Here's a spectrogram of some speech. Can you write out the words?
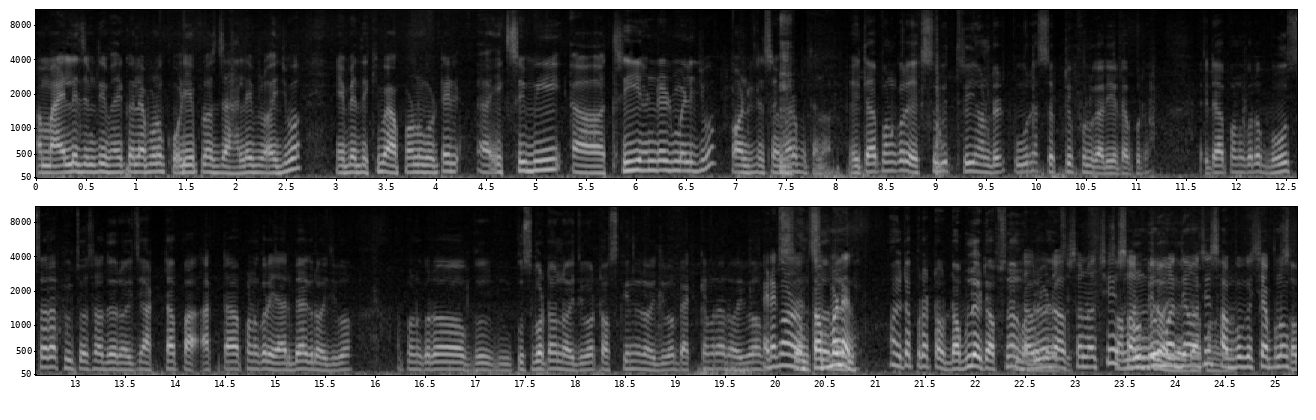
ଆଉ ମାଇଲେଜ୍ ଯେମିତି ଭାଇ କହିଲେ ଆପଣ କୋଡ଼ିଏ ପ୍ଲସ୍ ଯାହା ହେଲେ ବି ରହିଯିବ ଏବେ ଦେଖିବେ ଆପଣ ଗୋଟେ ଏକ୍ସ ବି ଥ୍ରୀ ହଣ୍ଡ୍ରେଡ଼ ମିଳିଯିବ କ'ଣ ଡିଟେଲ୍ସ ରହିବାର ପଚାର ଏଇଟା ଆପଣଙ୍କର ଏକ୍ସ ବି ଥ୍ରୀ ହଣ୍ଡ୍ରେଡ଼ ପୁରା ସେଫ୍ଟି ଫୁଲ୍ ଗାଡ଼ି ଏଇଟା ପୁରା ଏଇଟା ଆପଣଙ୍କର ବହୁତ ସାରା ଫ୍ୟୁଚର୍ସ ଆଦି ରହିଛି ଆଠଟା ଆଠଟା ଆପଣଙ୍କର ଏୟାର୍ ବ୍ୟାଗ୍ ରହିଯିବ ଆପଣଙ୍କର ପୁସ୍ ବଟନ୍ ରହିଯିବ ଟଚ୍ ସ୍କ୍ରିନ୍ ରହିଯିବ ବ୍ୟାକ୍ କ୍ୟାମେରା ରହିବ ଏଇଟା କ'ଣ ଟପ୍ ମଡ଼େଲ୍ ହଁ ଏଇଟା ପୁରା ଡବ୍ଲ୍ୟୁଏଟି ଅପସନାଲ ଡବ୍ଲ୍ୟୁଏଟି ଅପ୍ସନ୍ ଅଛି ସନରୁଫ ମଧ୍ୟ ଅଛି ସବୁ କିଛି ଆପଣଙ୍କୁ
